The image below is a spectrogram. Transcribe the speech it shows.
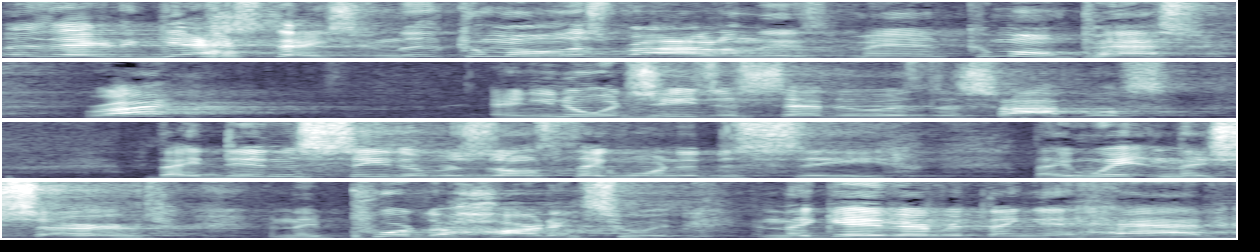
let's egg the gas station. Let's, come on, let's ride on this, man. Come on, Pastor. Right? And you know what Jesus said to his disciples? They didn't see the results they wanted to see. They went and they served and they poured their heart into it and they gave everything it had.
